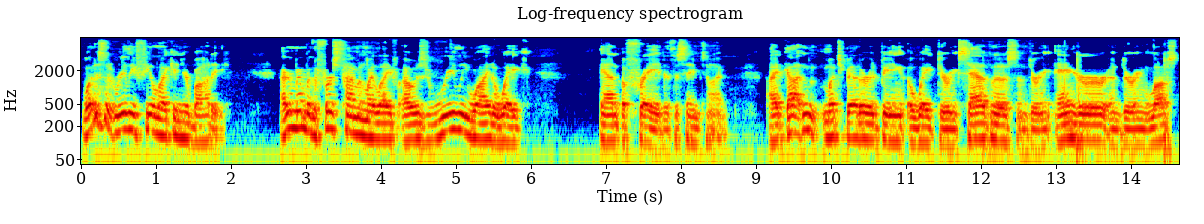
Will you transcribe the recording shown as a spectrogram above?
what does it really feel like in your body? I remember the first time in my life I was really wide awake and afraid at the same time. I had gotten much better at being awake during sadness and during anger and during lust.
